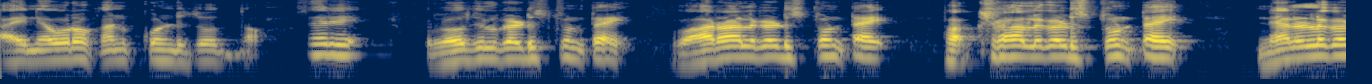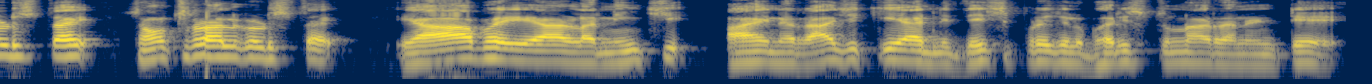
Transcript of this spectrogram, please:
ఆయన ఎవరో కనుక్కోండి చూద్దాం. సరే రోజులు గడుస్తుంటాయి వారాలు గడుస్తుంటాయి పక్షాలు గడుస్తుంటాయి నెలలు గడుస్తాయి సంవత్సరాలు గడుస్తాయి. యాభై ఏళ్ళ నుంచి ఆయన రాజకీయాన్ని దేశ ప్రజలు భరిస్తున్నారనంటే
